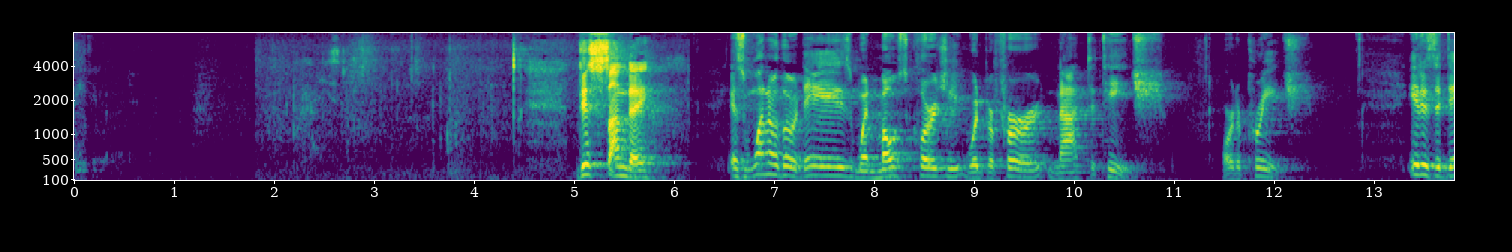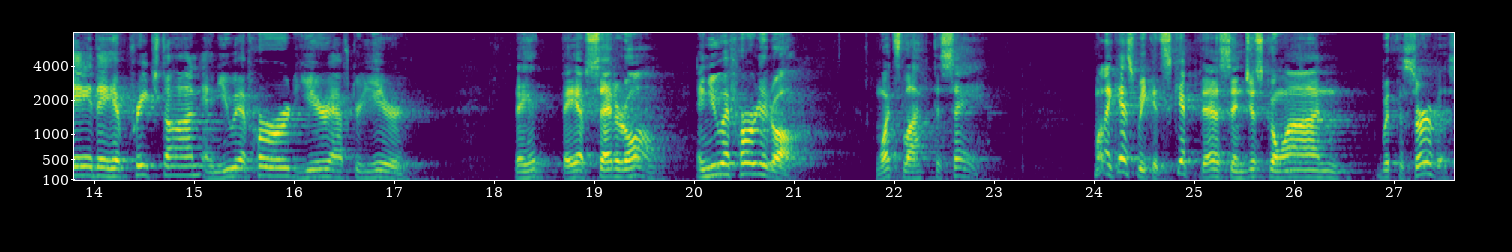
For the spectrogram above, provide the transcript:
be to God. This Sunday, is one of those days when most clergy would prefer not to teach or to preach. It is a day they have preached on and you have heard year after year. They, they have said it all, and you have heard it all. What's left to say? Well, I guess we could skip this and just go on with the service.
